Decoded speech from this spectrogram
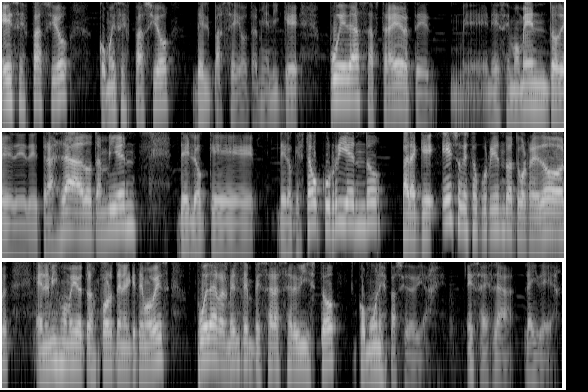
ese espacio como ese espacio del paseo también y que puedas abstraerte eh, en ese momento de, traslado también de lo que de lo que está ocurriendo para que eso que está ocurriendo a tu alrededor, en el mismo medio de transporte en el que te moves, pueda realmente empezar a ser visto como un espacio de viaje. Esa es la, la idea.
